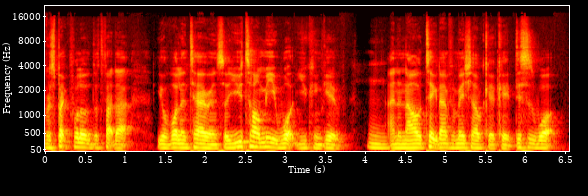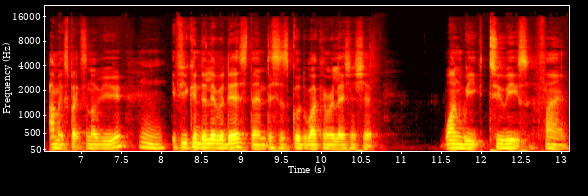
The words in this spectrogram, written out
respectful of the fact that you're volunteering. So you tell me what you can give, mm. and then I'll take that information. Okay, okay, this is what I'm expecting of you. Mm. If you can deliver this, then this is good working relationship. One week, two weeks, fine.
